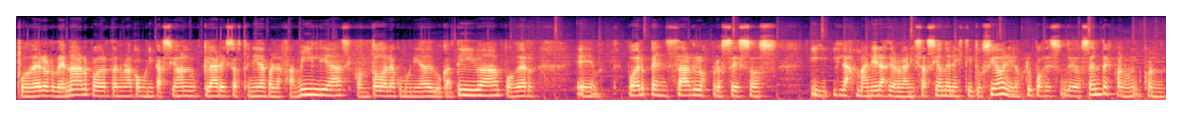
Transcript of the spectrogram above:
poder ordenar, poder tener una comunicación clara y sostenida con las familias, con toda la comunidad educativa, poder, eh, poder pensar los procesos y, las maneras de organización de la institución y los grupos de, docentes con, con,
